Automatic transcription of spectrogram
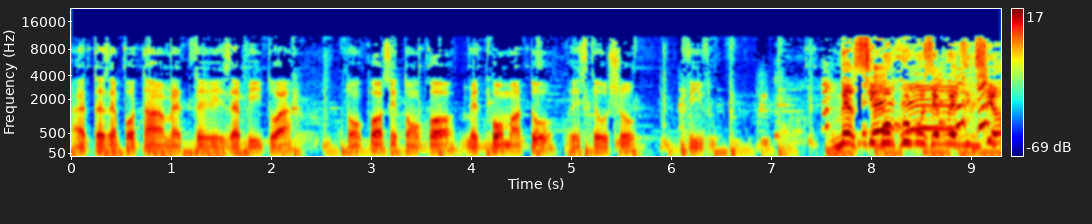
Hein, très important, mettre les habits, toi. Ton corps, c'est ton corps. Mettre bon manteau, rester au chaud, vivre. Merci beaucoup pour ces prédictions.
